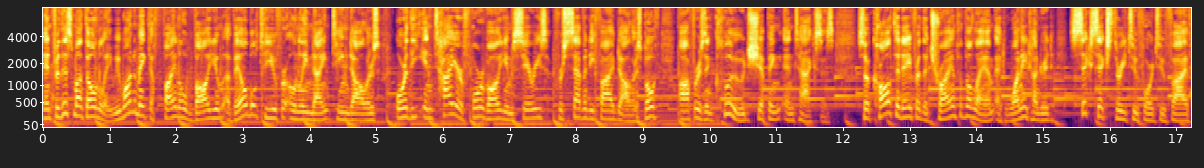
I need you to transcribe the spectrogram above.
And for this month only, we want to make the final volume available to you for only $19 or the entire four volume series for $75. Both offers include shipping and taxes. So call today for the Triumph of the Lamb at 1 800 663 2425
